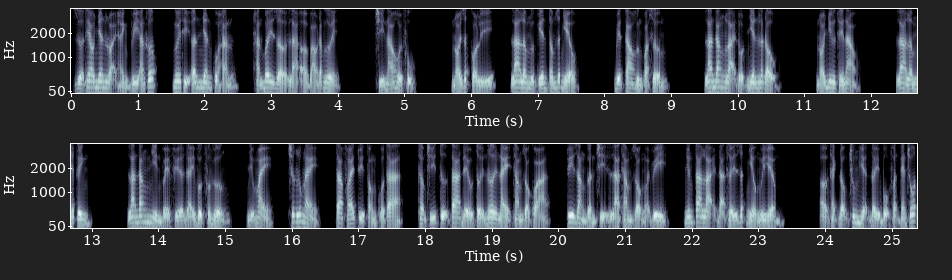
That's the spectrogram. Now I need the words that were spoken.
dựa theo nhân loại hành vi ăn cướp, ngươi thị ân nhân của hắn hắn bây giờ là ở báo đáp ngươi. Trí não hồi phục. Nói rất có lý, la lâm ngực yên tâm rất nhiều. Biệt cao hưng quá sớm. Lan đăng lại đột nhiên lắc đầu. Nói như thế nào? La lâm nhất kinh. Lan đăng nhìn về phía đáy vực phương hướng nhữ mày, trước lúc này, ta phái tùy tổng của ta thậm chí tự ta đều tới nơi này thăm dò quá, tuy rằng gần chỉ là thăm dò ngoại vi, nhưng ta lại đã thấy rất nhiều nguy hiểm. Ở thạch động trung hiện đầy bộ phận then chốt,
